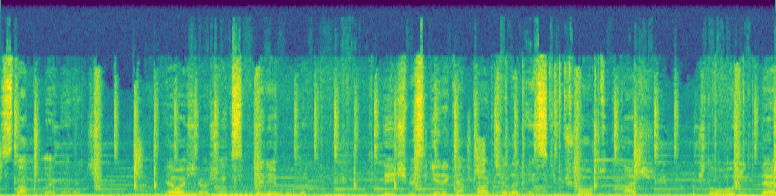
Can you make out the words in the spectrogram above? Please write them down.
İstanbul'daydı araç. Yavaş yavaş eksikleri yapıldı. Değişmesi gereken parçalar, eskimiş hortumlar, işte o-ringler,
